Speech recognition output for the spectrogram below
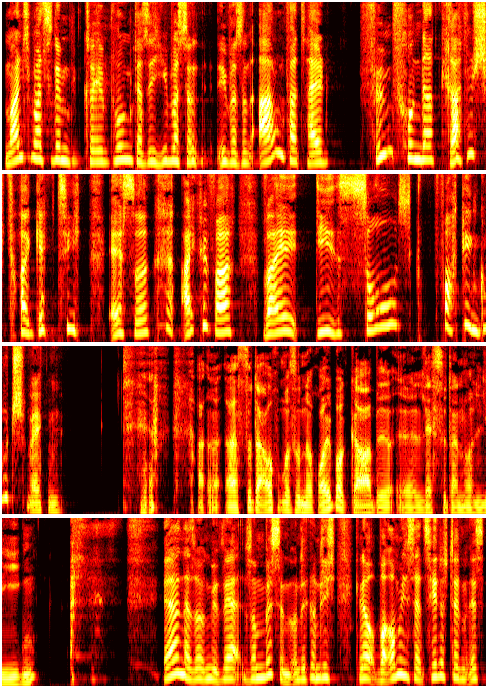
manchmal zu dem kleinen Punkt, dass ich über so, über so einen Abend verteilt 500 Gramm Spaghetti esse, einfach weil die so fucking gut schmecken. Hast du da auch immer so eine Räubergabel, äh, lässt du da noch liegen? Ja, also ungefähr so ein bisschen. Und, und ich, genau, warum ich das erzähle, Steffen, ist,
